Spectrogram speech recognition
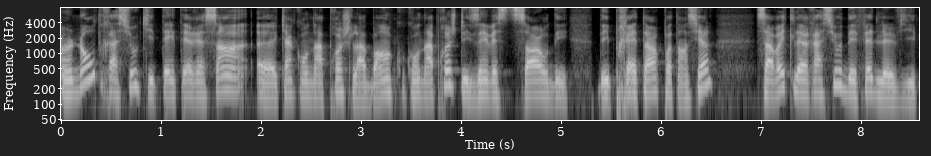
un autre ratio qui est intéressant quand on approche la banque ou qu'on approche des investisseurs ou des, prêteurs potentiels, ça va être le ratio d'effet de levier.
